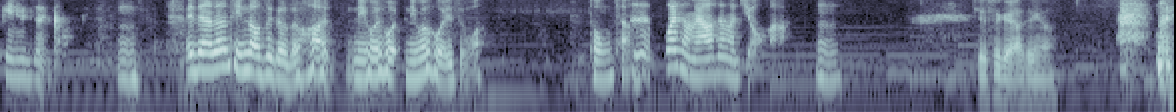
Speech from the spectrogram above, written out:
频率最高，嗯，哎、欸，等下，当听到这个的话，你会回你会回什么？通常是为什么要这么久吗？嗯，解释给他听啊。对，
